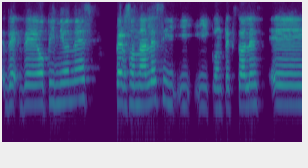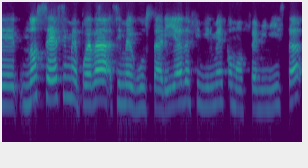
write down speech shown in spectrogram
de, opiniones personales y, contextuales. Eh, no sé si me pueda, si me gustaría definirme como feminista,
